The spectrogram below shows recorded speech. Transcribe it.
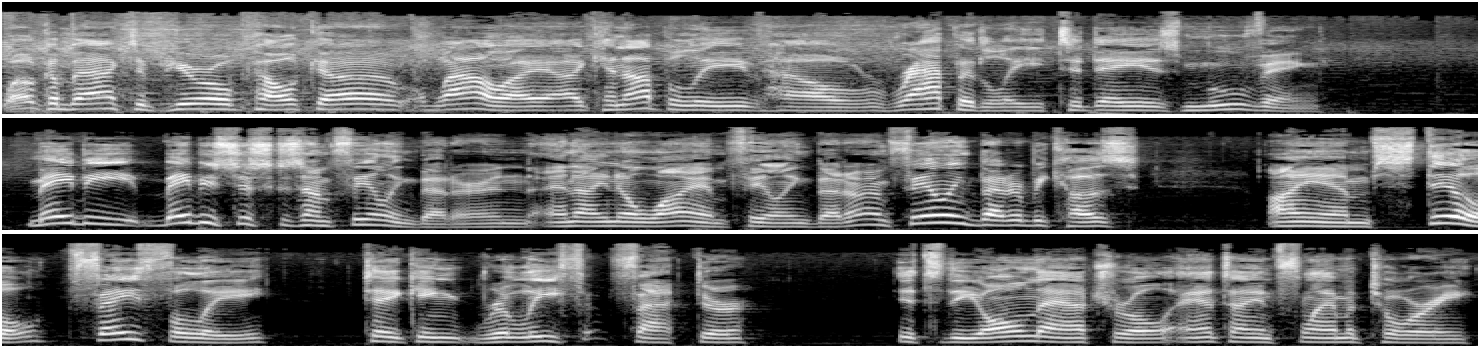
Welcome back to Pure Opelka. Wow, I, I cannot believe how rapidly today is moving. Maybe maybe it's just because I'm feeling better, and, and I know why I'm feeling better. I'm feeling better because I am still faithfully taking Relief Factor. It's the all natural anti inflammatory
